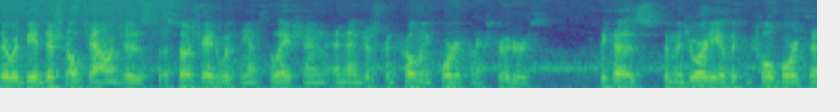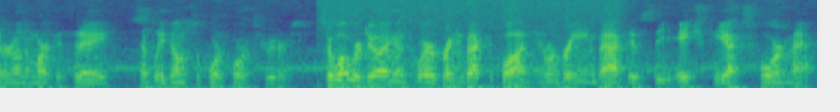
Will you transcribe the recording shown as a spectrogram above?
there would be additional challenges associated with the installation and then just controlling four different extruders because the majority of the control boards that are on the market today simply don't support four extruders. So what we're doing is we're bringing back the quad and we're bringing back is the HPX4 Max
